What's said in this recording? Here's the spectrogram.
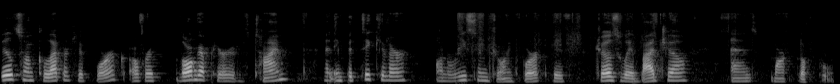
builds on collaborative work over a longer period of time and in particular on recent joint work with Giosuè Baggio and Mark Blokpoel.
